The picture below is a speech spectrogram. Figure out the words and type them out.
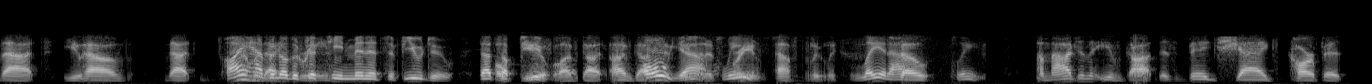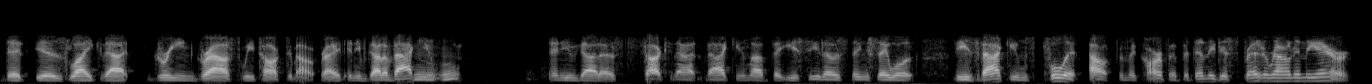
that you have that. I have another green- 15 minutes if you do. That's oh, up to beautiful! you. I've got, I've got. Oh, 15 yeah, minutes for you. please. Absolutely. Lay it out, So, please. imagine that you've got this big shag carpet that is like that green grass we talked about, right? And you've got a vacuum. Mhm. and you've got to suck that vacuum up. But you see those things say, well, these vacuums pull it out from the carpet, but then they just spread it around in the air.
